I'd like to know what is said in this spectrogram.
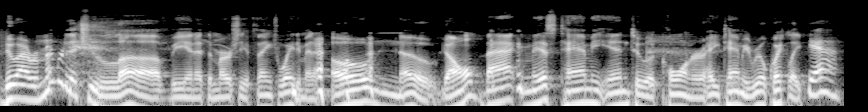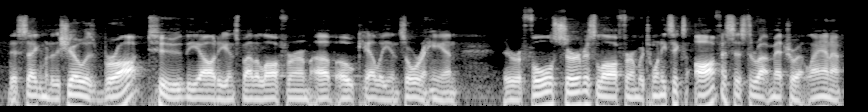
do I remember that you love being at the mercy of things? Wait a minute. Oh no! Don't back Miss Tammy into a corner. Hey Tammy, real quickly. Yeah. This segment of the show is brought to the audience by the law firm of O'Kelley and Sorohan. They're a full-service law firm with 26 offices throughout Metro Atlanta.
